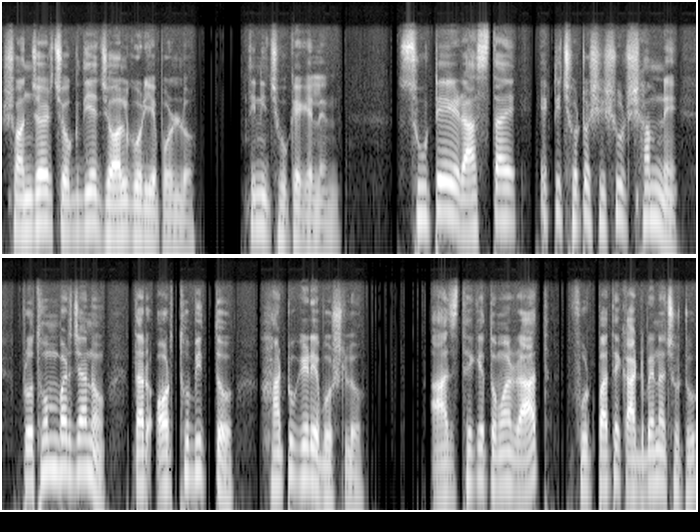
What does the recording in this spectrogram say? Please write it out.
সঞ্জয়ের চোখ দিয়ে জল গড়িয়ে পড়ল। তিনি ঝুঁকে গেলেন। সুটে রাস্তায় একটি ছোট শিশুর সামনে প্রথমবার যেন তার অর্থবিত্ত হাঁটু গেড়ে বসল। আজ থেকে তোমার রাত, ফুটপাতে কাটবে না ছোটু।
